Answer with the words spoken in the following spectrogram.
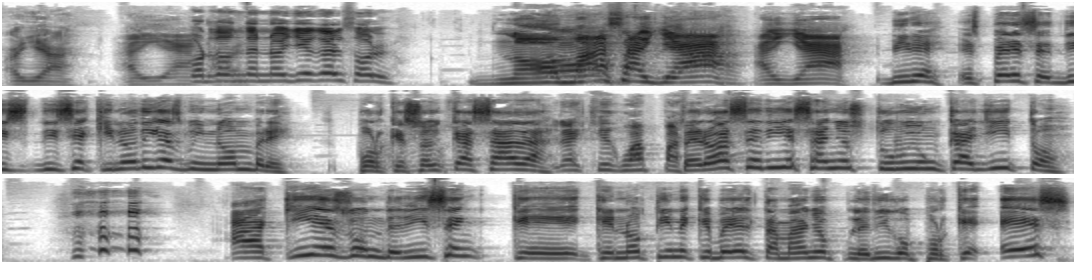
Allá. Allá. Por donde no llega el sol. No, más allá. Allá. Mire, espérese, dice, dice aquí, no digas mi nombre, porque soy casada. Mira qué guapa. Pero hace 10 años tuve un callito. Aquí es donde dicen que, que no tiene que ver el tamaño, le digo, porque es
